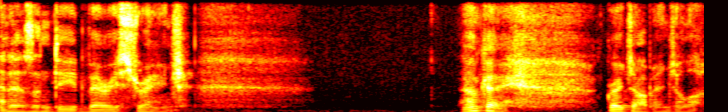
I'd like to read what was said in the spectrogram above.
It is indeed very strange. Okay. Great job, Angela.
